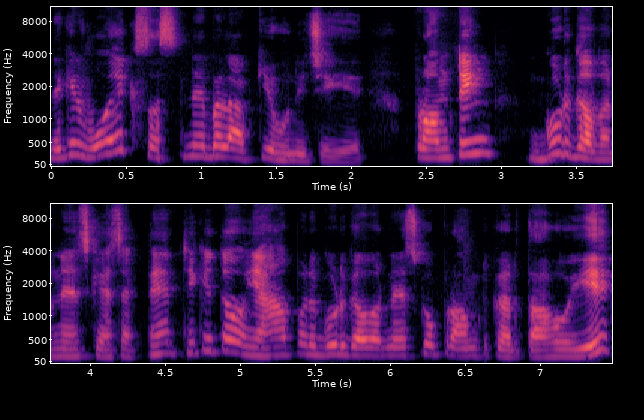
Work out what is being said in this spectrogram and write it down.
लेकिन वो एक सस्टेनेबल आपकी होनी चाहिए। प्रॉम्प्टिंग गुड गवर्नेंस कह सकते हैं। ठीक है तो यहाँ पर गुड गवर्नेंस को प्रॉम्प्ट करता हो ये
